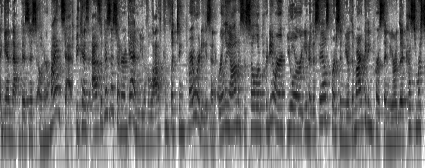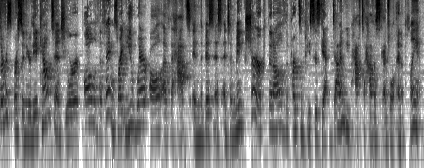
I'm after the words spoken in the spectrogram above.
again, that business owner mindset. Because as a business owner, again, you have a lot of conflicting priorities. And early on as a solopreneur, you're, you know, the salesperson, you're the marketing person, you're the customer service person, you're the accountant, you're all of the things, right? You wear all of the hats in the business. And to make sure that all of the parts and pieces get done, you have to have a schedule and a plan.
